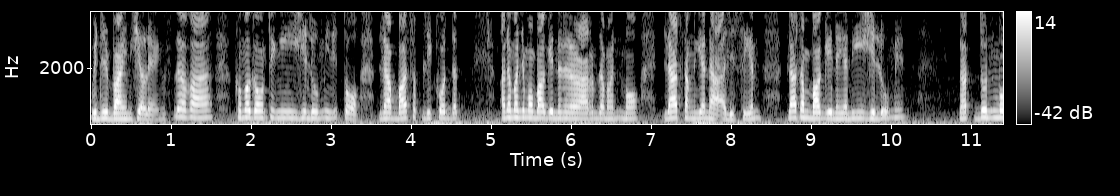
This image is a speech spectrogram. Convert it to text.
with divine healings. Diba? Kung magaunting hilumin ito, labas at likod at ano man yung mga bagay na nararamdaman mo, lahat ng yan aalisin, lahat ng bagay na yan hihilumin. At doon mo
